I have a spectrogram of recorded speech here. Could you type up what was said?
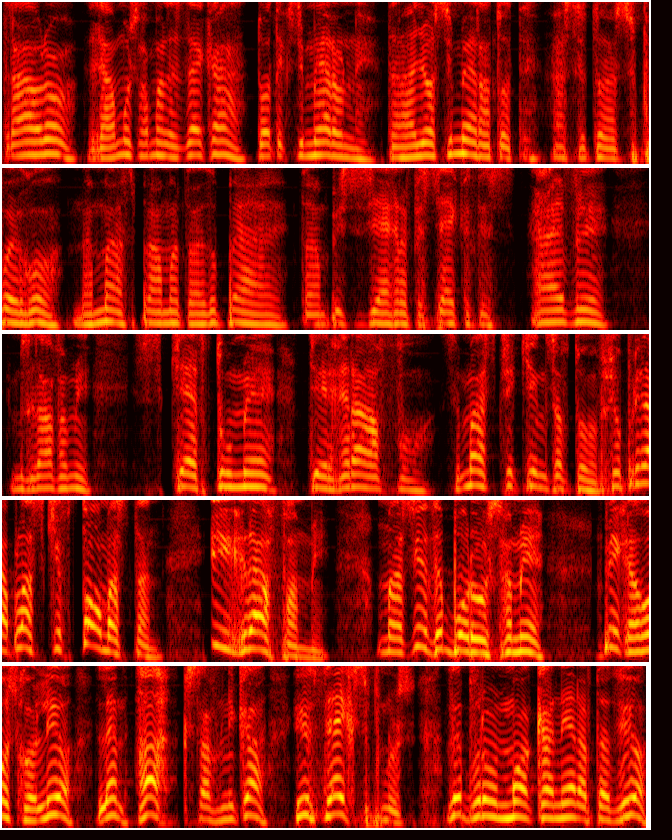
24ωρο γαμούσαμε άλλες 10. Τότε ξημέρωνε. Ήταν αλλιώς ημέρα τότε. Α τώρα, σου πω εγώ να μάθεις πράγματα εδώ πέρα. Θα μου πεις εσύ έγραφε έκθεση. Άιβρε, εμείς γράφαμε σκέφτομαι και γράφω. Σε εμάς ξεκίνησε αυτό. Πιο πριν απλά σκεφτόμασταν ή γράφαμε. Μαζί δεν μπορούσαμε. Μπήκα εγώ σχολείο, λένε Α, ξαφνικά ήρθε έξυπνος. Δεν μπορούμε μόνο να κάνει ένα από τα δύο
